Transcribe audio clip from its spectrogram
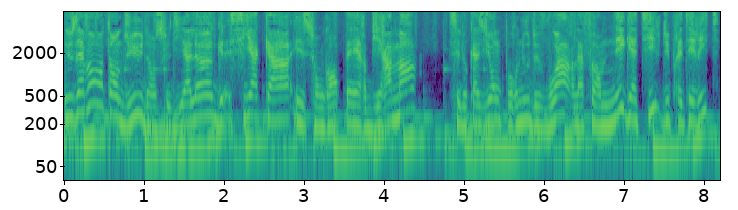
Nous avons entendu dans ce dialogue Siaka et son grand-père Birama. C'est l'occasion pour nous de voir la forme négative du prétérite,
